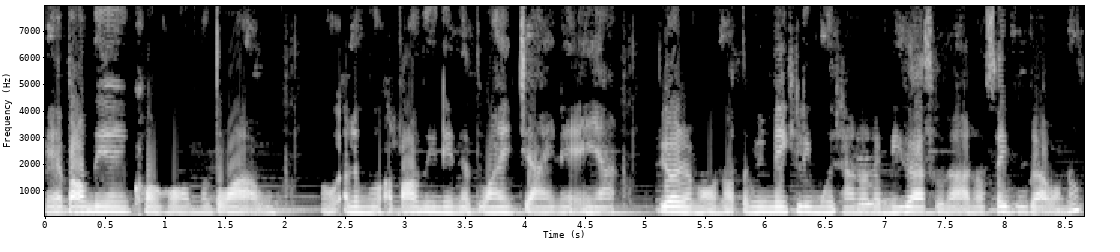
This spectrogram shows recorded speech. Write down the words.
ဘဲအပေါင်းအသင်းခေါ်ခေါ်မသွားဘူးဟိုအဲ့လိုမျိုးအပေါင်းအသင်းနေနဲ့သွားရင်ကြာရင်လည်းအင်ရပြောတယ်မို့နော်သမီးမိတ်ကလေးမွေးထားတော့လည်းမိသားဆိုတာကတော့စိတ်ပူတာပေါ့နော်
